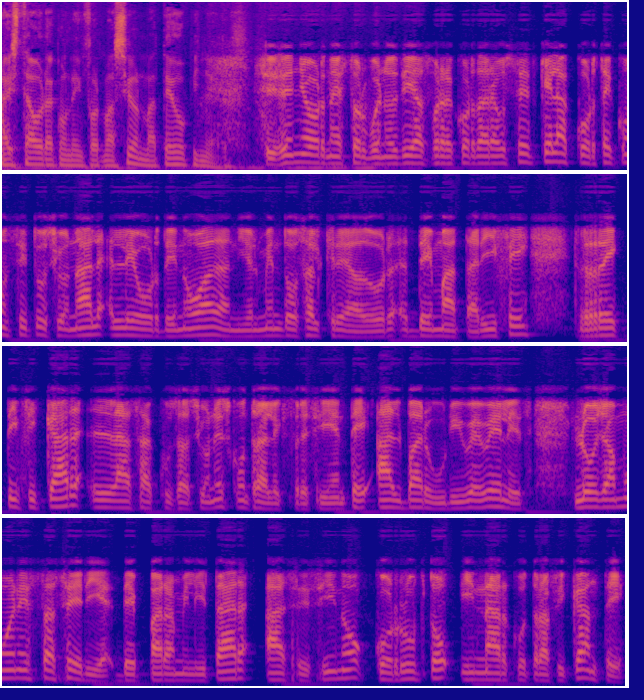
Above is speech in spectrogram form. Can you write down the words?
A esta hora con la información, Mateo Piñeros. Sí, señor Néstor, buenos días. Por recordar a usted que la Corte Constitucional le ordenó a Daniel Mendoza, el creador de Matarife, rectificar las acusaciones contra el expresidente Álvaro Uribe Vélez. Lo llamó en esta serie de paramilitar, asesino, corrupto y narcotraficante.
